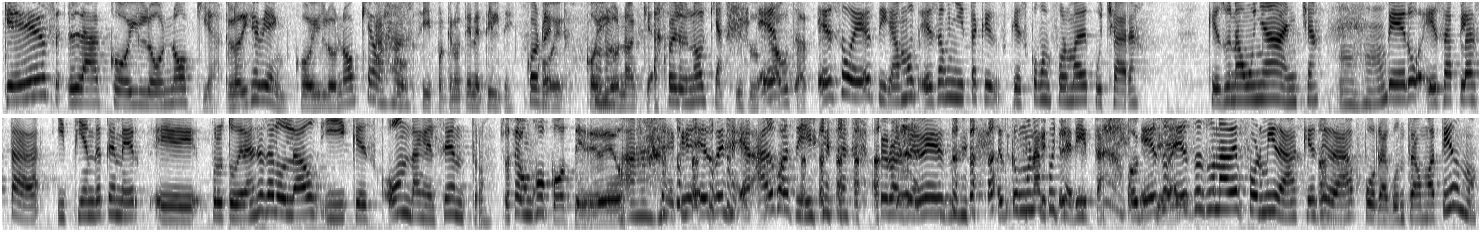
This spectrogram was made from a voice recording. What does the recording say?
¿Qué es la coilonoquia? ¿Lo dije bien? ¿Coilonoquia? sí, porque no tiene tilde. Correcto. coilonoquia. coilonoquia. y sus causas. Eso es, digamos, esa uñita que, que es como en forma de cuchara que es una uña ancha, pero es aplastada y tiende a tener eh, protuberancias a los lados y que es honda en el centro. O sea, un jocote de dedo. algo así, pero al revés. Es como una cucharita. Eso, eso es una deformidad que se da por algún traumatismo.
